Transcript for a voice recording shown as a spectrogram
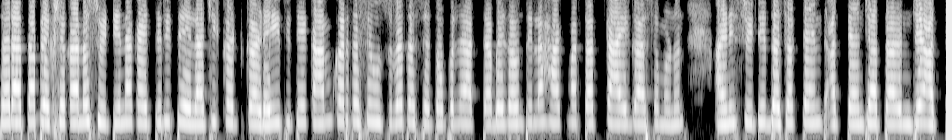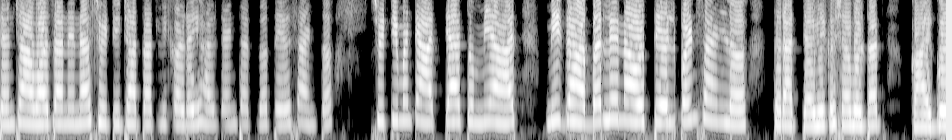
तर आता प्रेक्षकांना स्वीटीना काहीतरी तेलाची कटकढई तिथे काम करत असे उचलत असते तोपर्यंत आत्याबाई जाऊन तिला हाक मारतात काय ग असं म्हणून. आणि स्वीटी दचक आत्यांच्या हातात म्हणजे आत्यांच्या आवाजाने ना स्वीटीच्या हातातली कढई हलते आणि त्यातलं तेल सांडतं. स्वीटी म्हणते आत्या तुम्ही आहात. मी घाबरले ना हो तेल पण सांडलं तर आत्याबी कशा बोलतात काय गो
